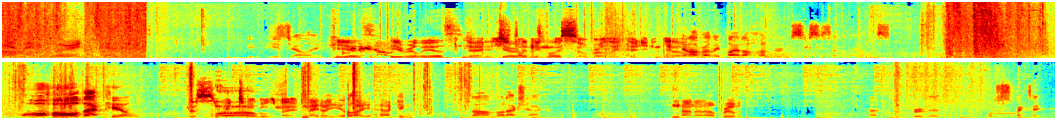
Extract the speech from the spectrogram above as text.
Yeah, maybe we were in. He, he's jelly. He is. He really is. You Yeah, he's hear it in his voice. silver elite, dude. You can tell. And I've only played 167 hours. Oh, that kill! The sweet toggles, mate. Mate, are you are you hacking? Nah, I'm not actually hacking. No, no, no, prove it. Huh? Prove it. Well, just spectate me.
